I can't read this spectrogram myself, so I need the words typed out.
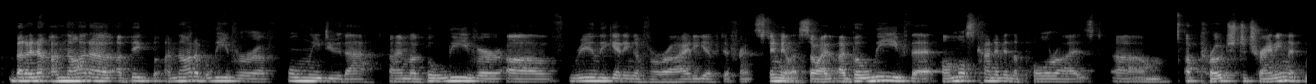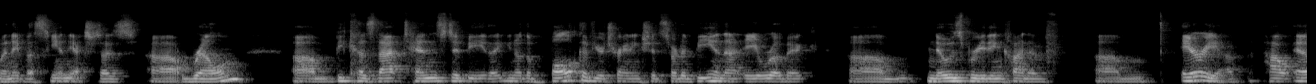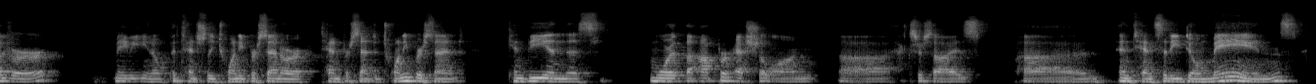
but I know I'm not a, a big I'm not a believer of only do that. I'm a believer of really getting a variety of different stimulus. So I, I believe that almost kind of in the polarized um, approach to training that many of us see in the exercise uh, realm um, because that tends to be that you know the bulk of your training should sort of be in that aerobic um, nose breathing kind of um, area. However, maybe you know potentially 20% or 10% to 20% can be in this more the upper echelon uh, exercise uh, intensity domains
